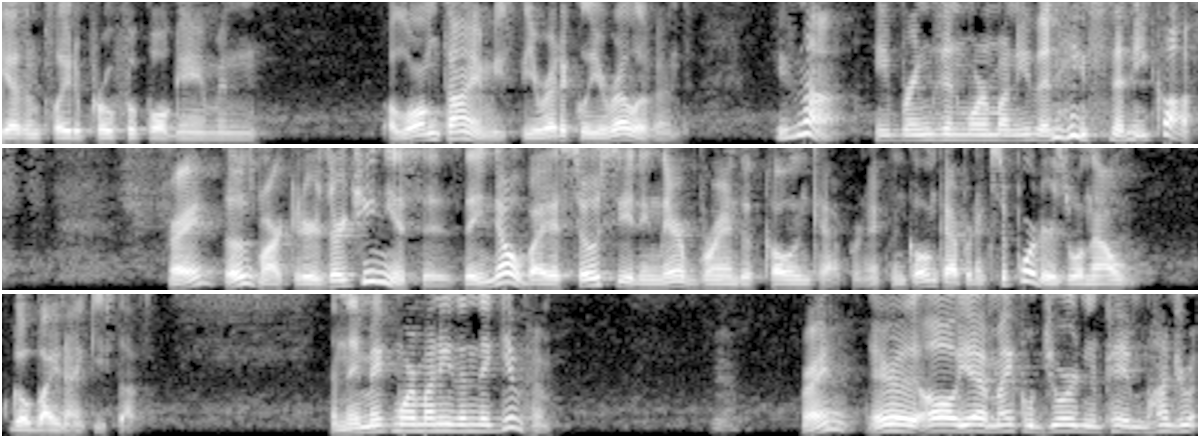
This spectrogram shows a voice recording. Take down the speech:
He hasn't played a pro football game in a long time. He's theoretically irrelevant. He's not. He brings in more money than he than he costs. Right? Those marketers are geniuses. They know by associating their brand with Colin Kaepernick, then Colin Kaepernick supporters will now go buy Nike stuff. And they make more money than they give him. Right? They're like, oh yeah, Michael Jordan paid him hundred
